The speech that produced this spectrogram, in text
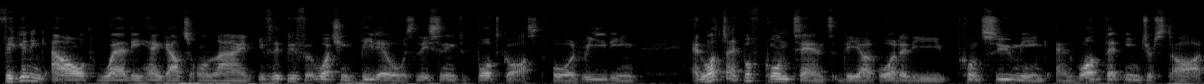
figuring out where they hang out online, if they prefer watching videos, listening to podcasts, or reading, and what type of content they are already consuming and what their interests are,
